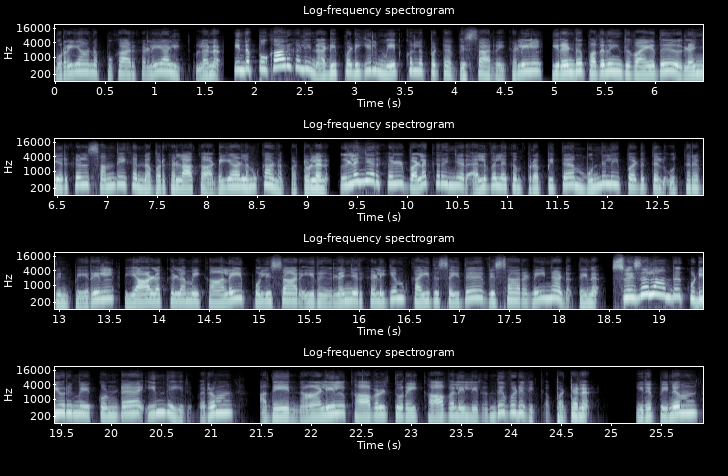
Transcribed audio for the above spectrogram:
முறையான புகார்களை அளித்துள்ளனர். இந்த புகார்களின் அடிப்படையில் மேற்கொள்ளப்பட்ட விசாரணைகளில் இரண்டு பதினைந்து வயது இளைஞர்கள் சந்தேக நபர்களாக அடையாளம் காணப்பட்டுள்ளனர். இளைஞர்கள் வழக்கறிஞர் அலுவலகம் பிறப்பித்த முன்னிலைப்படுத்தல் உத்தரவின் பேரில் வியாழக்கிழமை காலை போலீசார் இரு இளைஞர்களையும் கைது செய்து விசாரணை நடத்தினர். சுவிட்சர்லாந்து குடியுரிமை கொண்ட இந்த இருவரும் அதே நாளில் காவல்துறை காவலில் இருந்து விடுவிக்கப்பட்டனர். இருப்பினும்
